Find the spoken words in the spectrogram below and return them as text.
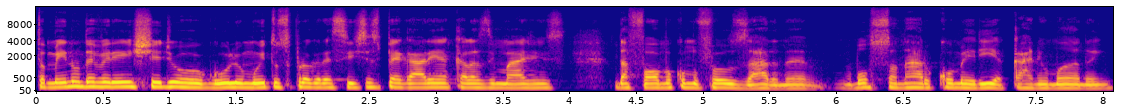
também não deveria encher de orgulho muitos progressistas pegarem aquelas imagens da forma como foi usada, né? O Bolsonaro comeria carne humana em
